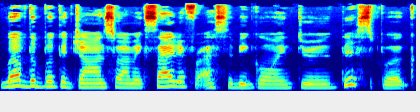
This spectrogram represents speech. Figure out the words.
Love the book of John, so I'm excited for us to be going through this book.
